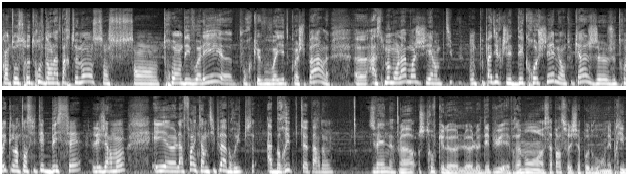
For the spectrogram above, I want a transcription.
Quand on se retrouve dans l'appartement, sans, sans trop en dévoiler, pour que vous voyez de quoi je parle, à ce moment-là, moi, j'ai un petit. On peut pas dire que j'ai décroché, mais en tout cas, je, je trouvais que l'intensité baissait légèrement et euh, la fin était un petit peu abrupte. Abrupte, pardon. Sven. Alors, je trouve que le, le- le début est vraiment. Ça part sur les chapeaux de roue. On est pris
